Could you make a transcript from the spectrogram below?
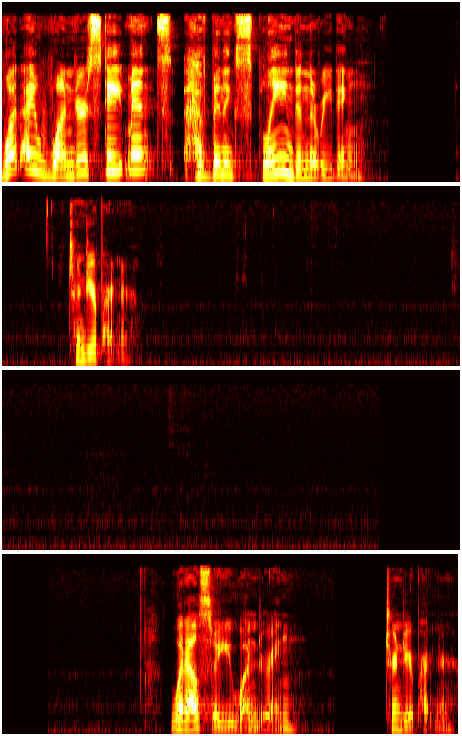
What I wonder statements have been explained in the reading. Turn to your partner. What else are you wondering? Turn to your partner.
